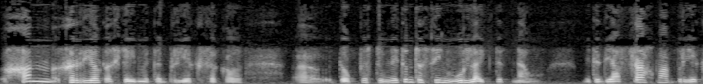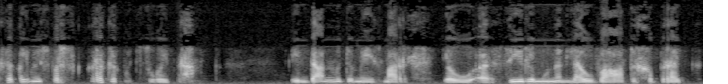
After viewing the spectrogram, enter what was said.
gaan gereeld as jy met 'n breek sukkel uh dokters toe net om te sien hoe lyk dit nou. Met 'n diafragma breek sukkel mense verskriklik met sooi brand. En dan moet 'n mens maar jou uh, suurlemoen in lou water gebruik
